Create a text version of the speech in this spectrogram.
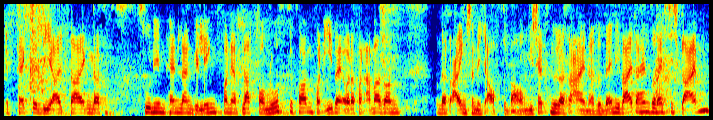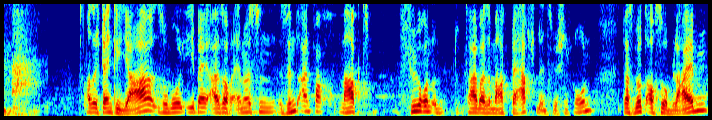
Effekte, die halt zeigen, dass es zunehmend Händlern gelingt, von der Plattform loszukommen, von eBay oder von Amazon und das eigenständig aufzubauen? Wie schätzen du das ein? Also werden die weiterhin so mächtig bleiben? Also ich denke ja, sowohl eBay als auch Amazon sind einfach Markt führend und teilweise marktbeherrschend inzwischen schon. Das wird auch so bleiben,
